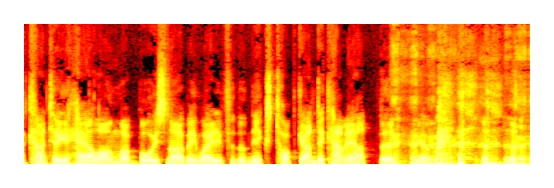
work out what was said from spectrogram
I can't tell you how long my boys and I have been waiting for the next Top Gun to come out, but you know,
